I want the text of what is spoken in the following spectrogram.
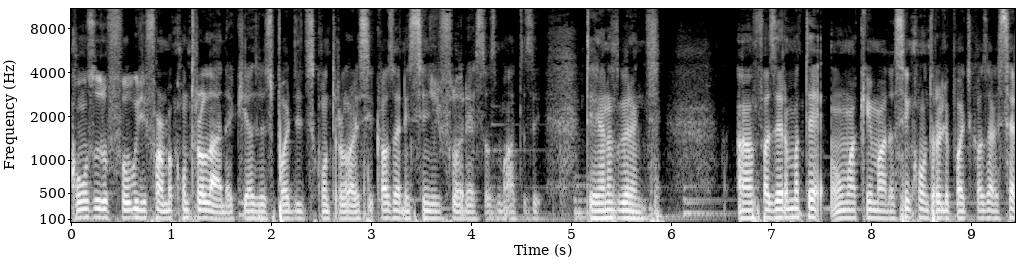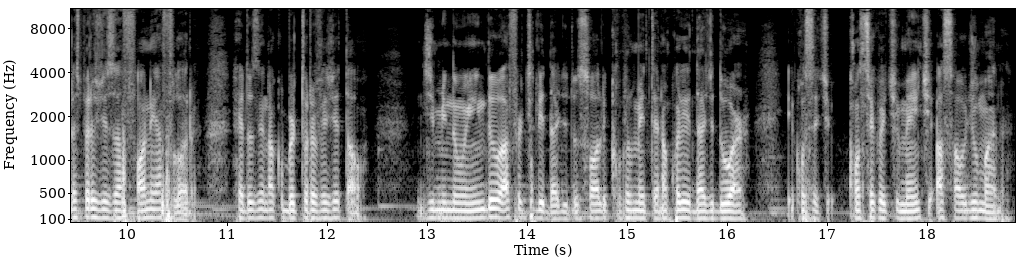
com uso do fogo de forma controlada, que às vezes pode descontrolar e se causar incêndio de florestas, matas e terrenos grandes. A fazer uma, uma queimada sem controle pode causar sérios prejuízos à fauna e à flora, reduzindo a cobertura vegetal, diminuindo a fertilidade do solo e comprometendo a qualidade do ar e, consequentemente, a saúde humana,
